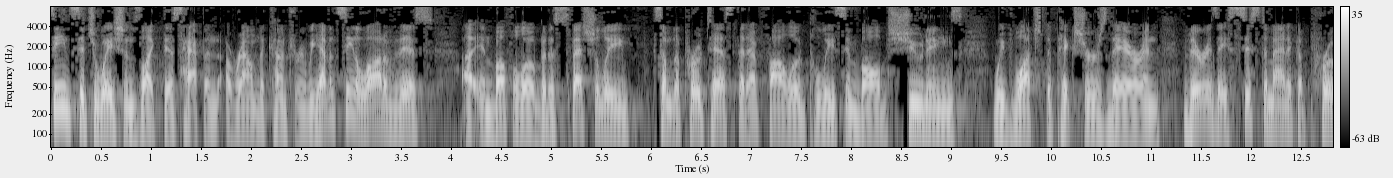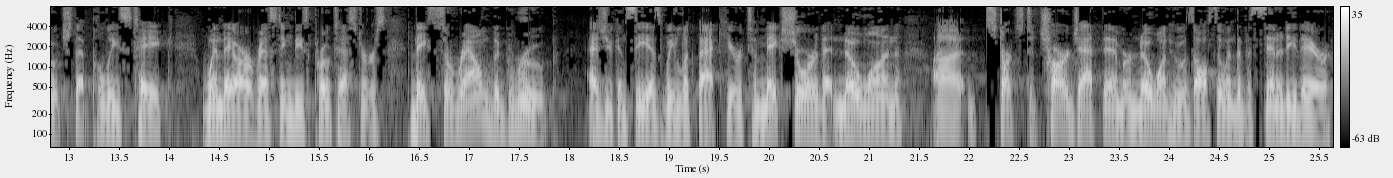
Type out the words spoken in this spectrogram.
seen situations like this happen around the country. We haven't seen a lot of this uh, in Buffalo, but especially some of the protests that have followed police involved shootings. We've watched the pictures there, and there is a systematic approach that police take when they are arresting these protesters. They surround the group as you can see as we look back here, to make sure that no one uh, starts to charge at them or no one who is also in the vicinity there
